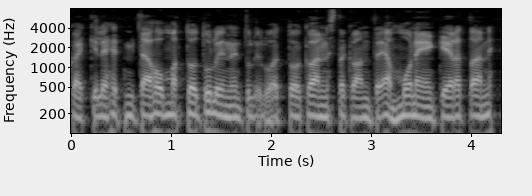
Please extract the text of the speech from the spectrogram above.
kaikki lehdet, mitä hommattua tuli, niin tuli luettua kannesta kanteen moneen kertaan, niin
